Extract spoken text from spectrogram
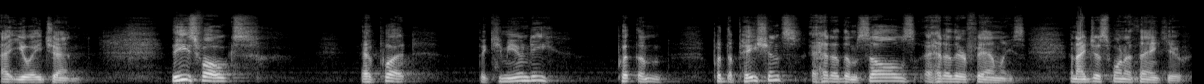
at UHN. These folks have put the community, put them, put the patients ahead of themselves, ahead of their families. And I just want to thank you.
